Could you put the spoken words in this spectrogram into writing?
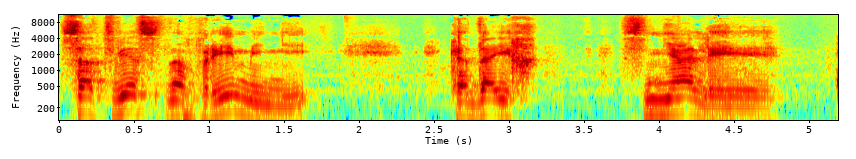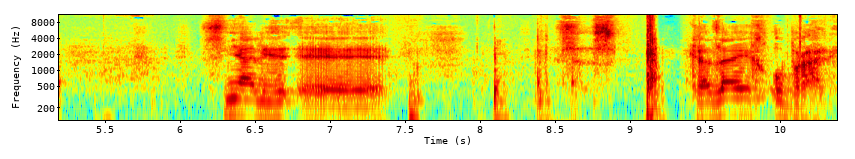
соответственно, времени, когда их сняли, сняли э, когда их убрали.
